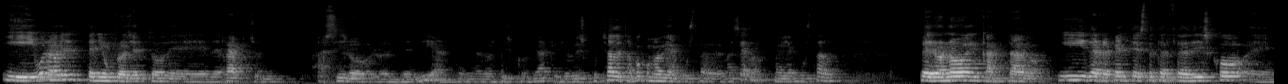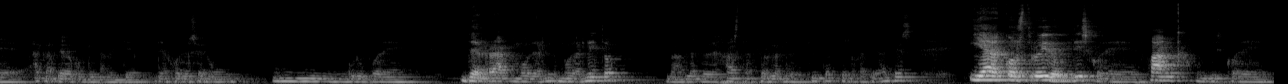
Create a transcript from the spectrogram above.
Y bueno, él tenía un proyecto de, de rap, yo así lo, lo entendía, tenía dos discos ya que yo había escuchado y tampoco me habían gustado demasiado, me habían gustado, pero no encantado. Y de repente este tercer disco eh, ha cambiado completamente, dejó de ser un, grupo de, de rap modern- modernito, hablando de hashtag, hablando de Twitter, que es lo que hacía antes, y ha construido un disco de funk, un disco de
